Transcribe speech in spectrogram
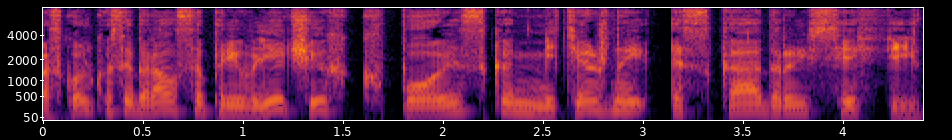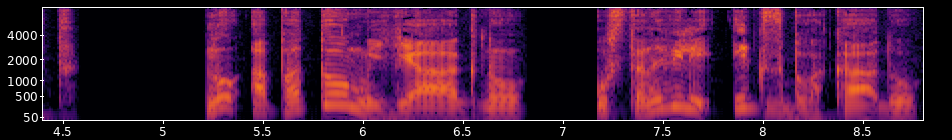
поскольку собирался привлечь их к поискам мятежной эскадры «Сефит». Ну, а потом Ягну установили X-блокаду.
